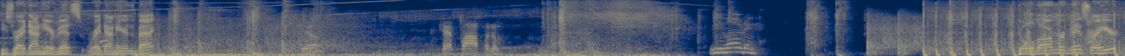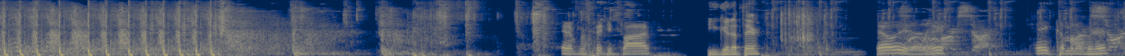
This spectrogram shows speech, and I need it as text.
He's right down here, Vince. Right down here in the back. Yep. Kept popping him. Reloading. Gold armor, Vince, right here. Hit him for 55. You good up there? Hell yeah. Eh? Throwing They Arc Star. they ain't coming Arc over here. All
